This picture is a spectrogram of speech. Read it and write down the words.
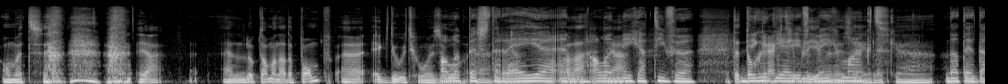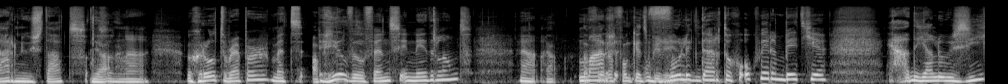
om het, ja, en loopt allemaal naar de pomp, eh, ik doe het gewoon zo. Alle Eh, pesterijen en Voilà, alle ja. negatieve dingen die hij heeft meegemaakt. dat hij daar nu staat als Ja. een eh, groot rapper met Absoluut. heel veel fans in Nederland. Ja. Ja, dat maar vond ik voel ik daar toch ook weer een beetje ja, de jaloezie?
